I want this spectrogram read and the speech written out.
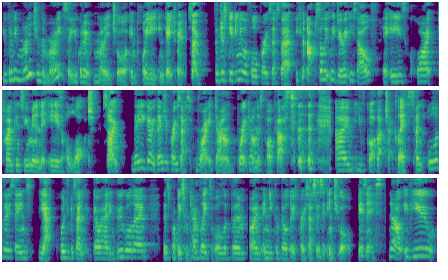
you're going to be managing them, right? So you've got to manage your employee engagement. So I'm just giving you a full process there. You can absolutely do it yourself. It is quite time consuming and it is a lot. So there you go. There's your process. Write it down. Break down this podcast. um, you've got that checklist and all of those things. Yeah, 100%. Go ahead and Google them. There's probably some templates of all of them, um, and you can build those processes into your business. Now, if you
